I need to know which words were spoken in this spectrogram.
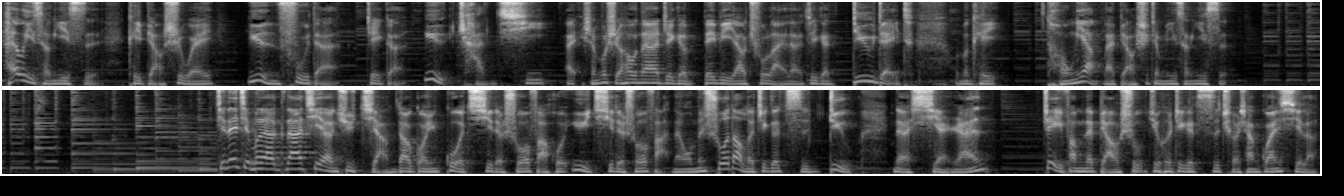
还有一层意思，可以表示为孕妇的。这个预产期，哎，什么时候呢？这个 baby 要出来了，这个 due date，我们可以同样来表示这么一层意思。今天节目呢，跟大家这样去讲到关于过期的说法或预期的说法呢，我们说到了这个词 due，那显然。这一方面的表述就和这个词扯上关系了。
